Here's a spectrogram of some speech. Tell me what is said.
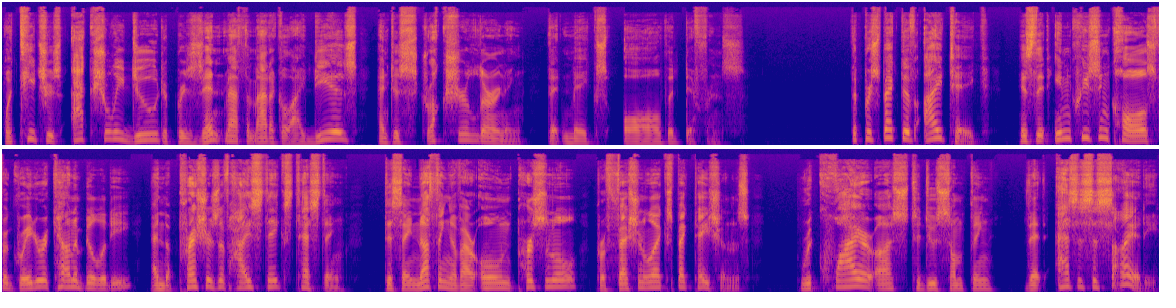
what teachers actually do to present mathematical ideas and to structure learning, that makes all the difference. The perspective I take is that increasing calls for greater accountability and the pressures of high stakes testing, to say nothing of our own personal, professional expectations, require us to do something that, as a society,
